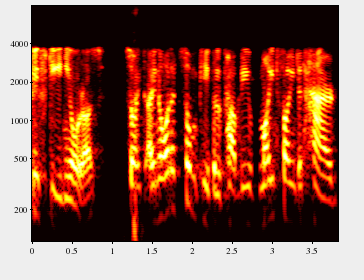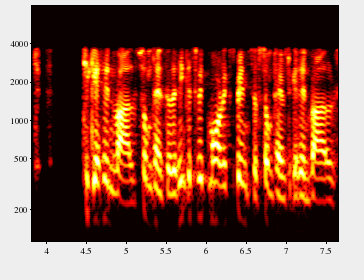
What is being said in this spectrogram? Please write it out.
15 euros. So I, I know that some people probably might find it hard to get involved sometimes because I think it's a bit more expensive sometimes to get involved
